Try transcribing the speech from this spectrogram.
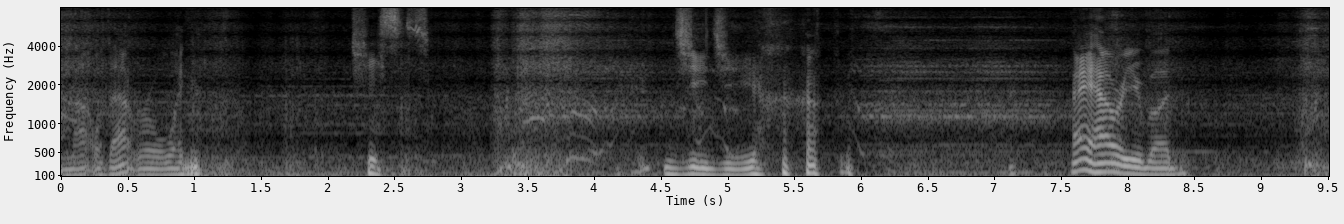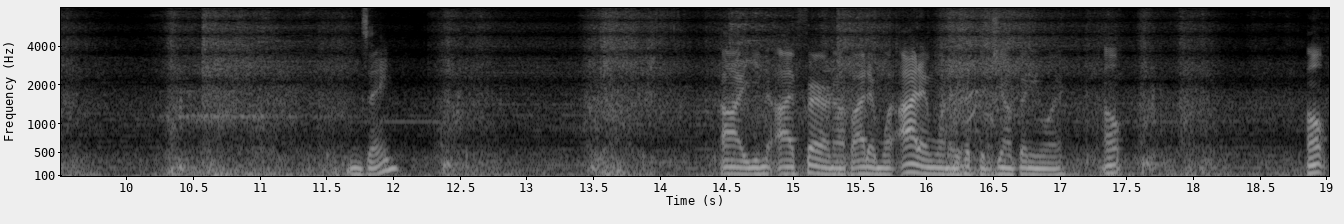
Not with that rolling. Jesus. GG. hey, how are you, bud? Insane? Ah, uh, you know, I fair enough. I didn't want I didn't want to hit the jump anyway. Oh. Oh.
